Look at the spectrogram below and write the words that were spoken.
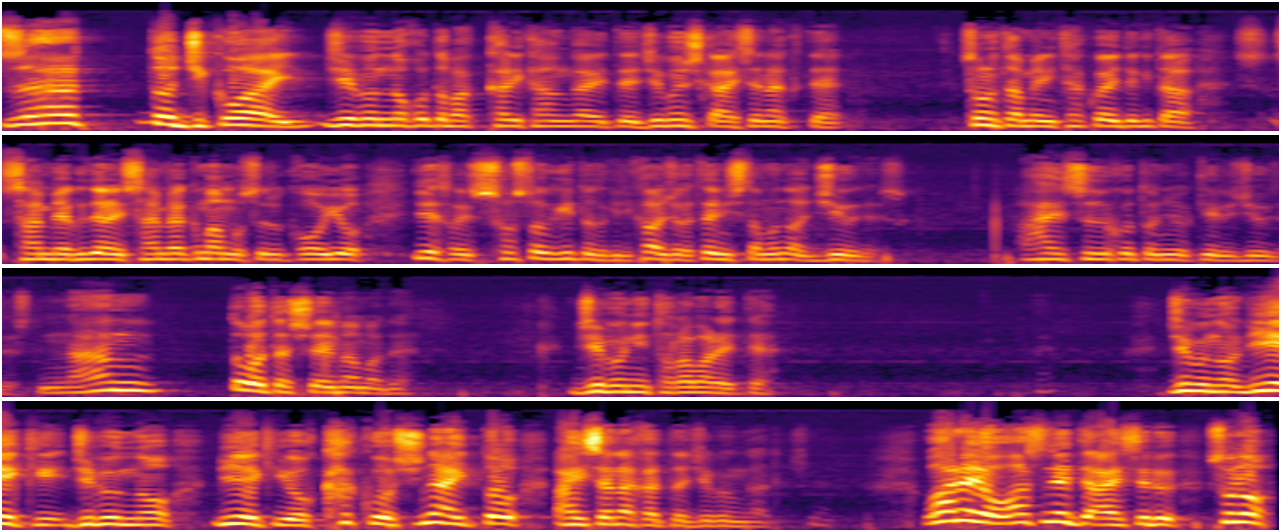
ずっと自己愛自分のことばっかり考えて自分しか愛せなくてそのために蓄えてきた300でない300万もする行為をイエスに注ぎた時に彼女が手にしたものは自由です。愛することにおける自由です。なんと私は今まで自分にとらわれて自分の利益自分の利益を確保しないと愛さなかった自分がですね我を忘れて愛せるその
